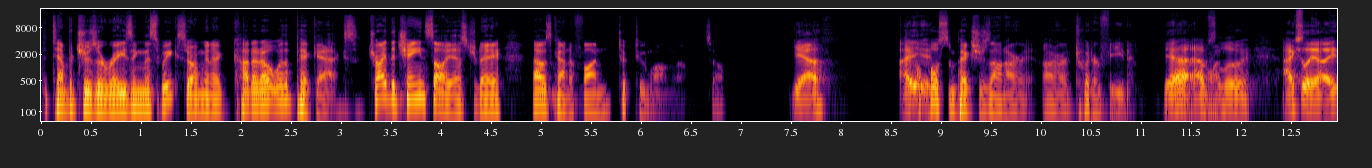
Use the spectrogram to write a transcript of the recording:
the temperatures are raising this week, so I'm gonna cut it out with a pickaxe. Tried the chainsaw yesterday. That was kind of fun. Took too long though, so Yeah. I I'll post some pictures on our on our Twitter feed. Yeah, one. absolutely. Actually, I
